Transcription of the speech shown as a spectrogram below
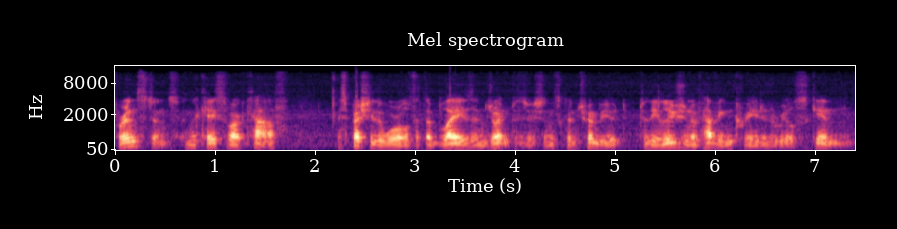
For instance, in the case of our calf, especially the whorls at the blaze and joint positions contribute to the illusion of having created a real skin.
